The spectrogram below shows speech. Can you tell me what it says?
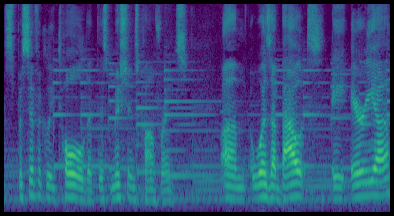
specifically told at this missions conference um, was about a area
